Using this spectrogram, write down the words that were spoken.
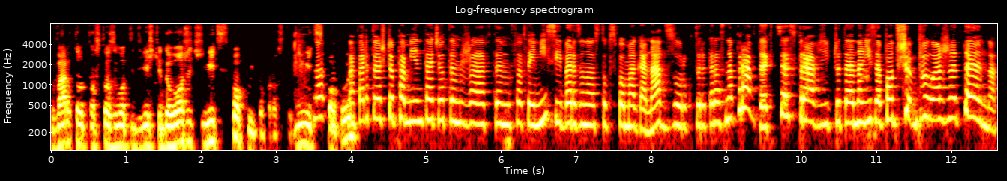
warto to 100 zł 200 dołożyć i mieć spokój po prostu, i mieć no, spokój. A warto jeszcze pamiętać o tym, że w, tym, w tej misji bardzo nas tu wspomaga nadzór, który teraz naprawdę chce sprawdzić, czy ta analiza potrzeb była rzetelna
